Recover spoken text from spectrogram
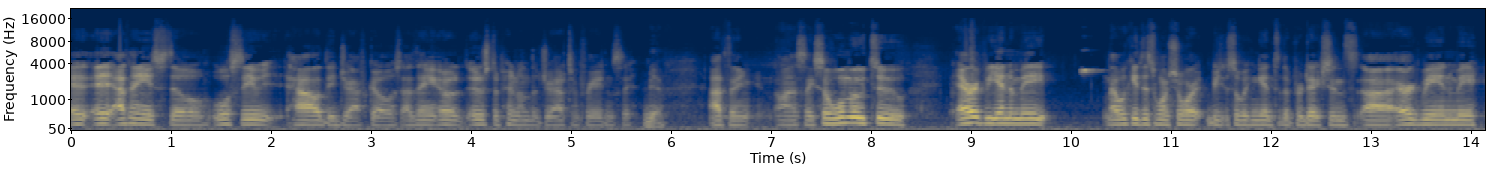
It, it, I think it's still. We'll see how the draft goes. I think it'll, it'll just depend on the draft and free agency. yeah. I think honestly. So we'll move to Eric Bieniemy. Now we'll keep this one short so we can get into the predictions. Uh, Eric Bieniemy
